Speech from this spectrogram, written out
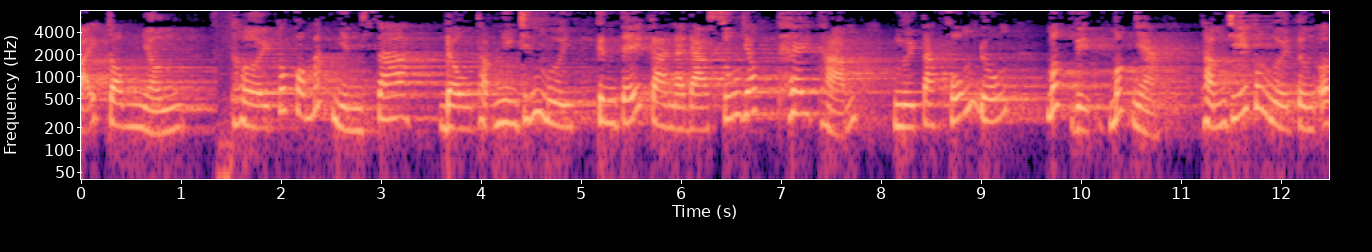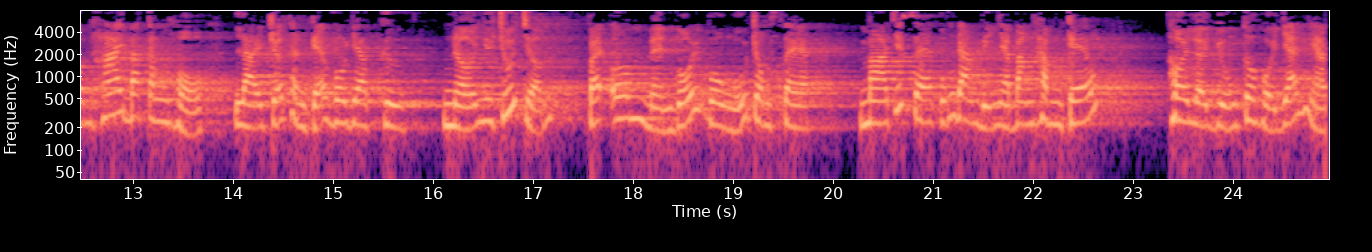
Phải công nhận, thời có con mắt nhìn xa, đầu thập niên 90, kinh tế Canada xuống dốc thê thảm, người ta khốn đốn, mất việc, mất nhà. Thậm chí có người từng ôm hai ba căn hộ lại trở thành kẻ vô gia cư, nợ như chuối chởm, phải ôm mền gối vô ngủ trong xe, mà chiếc xe cũng đang bị nhà băng hâm kéo. Thời lợi dụng cơ hội giá nhà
